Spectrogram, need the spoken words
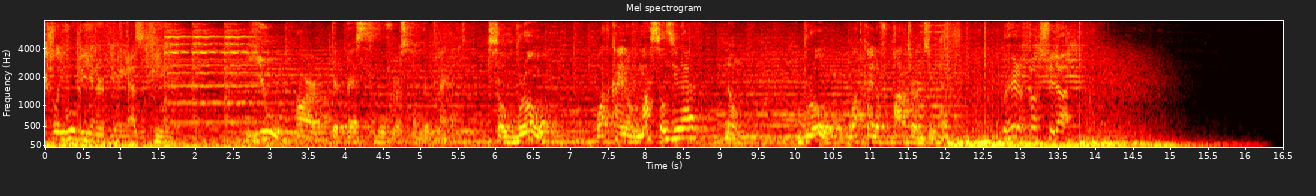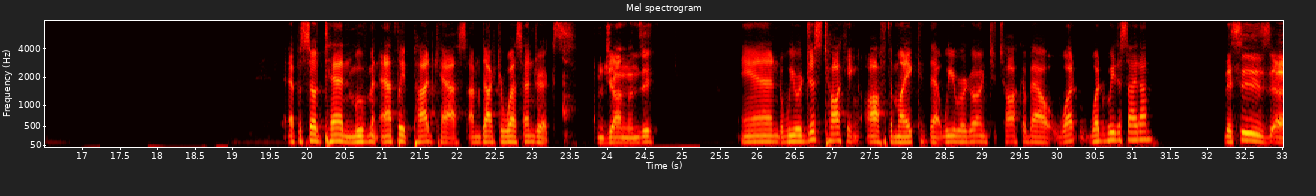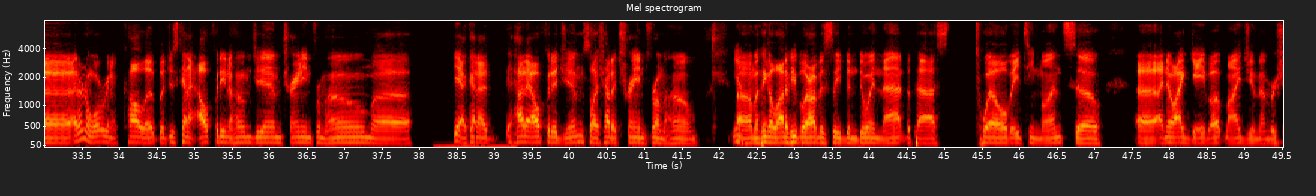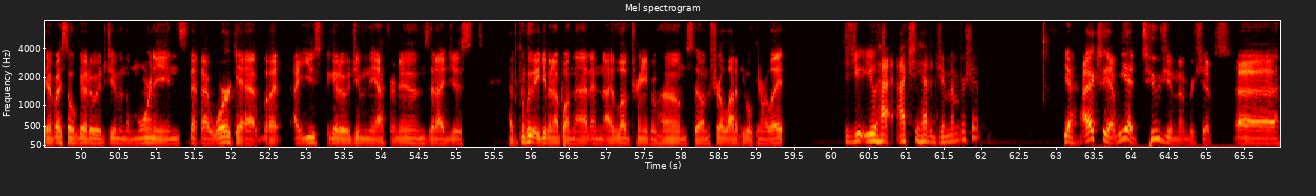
actually will be interviewing as a team. You are the best movers on the planet. So, bro, what kind of muscles you have? No. Bro, what kind of patterns you have? We're here to fuck shit up. Episode 10, Movement Athlete Podcast. I'm Dr. Wes Hendricks. I'm John Lindsay. And we were just talking off the mic that we were going to talk about what what did we decide on? This is uh I don't know what we're gonna call it, but just kind of outfitting a home gym, training from home, uh yeah, kind of how to outfit a gym slash how to train from home. Yeah. Um, I think a lot of people are obviously been doing that the past 12, 18 months. So uh, I know I gave up my gym membership. I still go to a gym in the mornings that I work at, but I used to go to a gym in the afternoons that I just have completely given up on that. And I love training from home. So I'm sure a lot of people can relate. Did you you ha- actually had a gym membership? Yeah, I actually had, we had two gym memberships. Uh,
